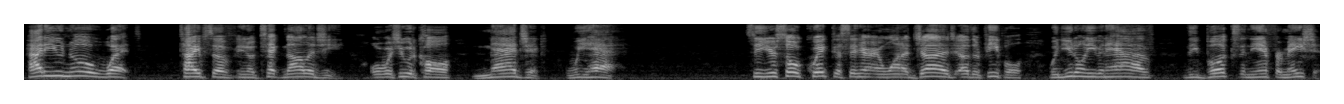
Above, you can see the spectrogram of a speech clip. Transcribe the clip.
How do you know what types of you know technology or what you would call magic we had? See, you're so quick to sit here and want to judge other people when you don't even have the books and the information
